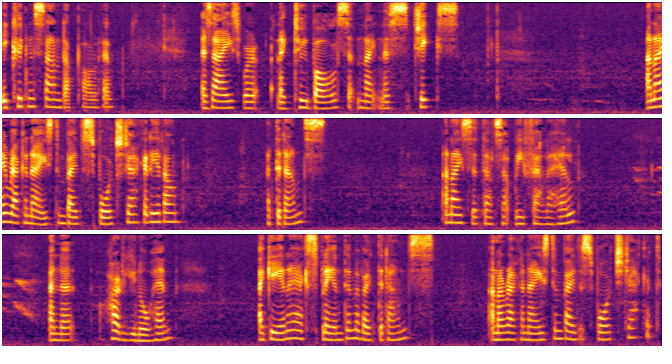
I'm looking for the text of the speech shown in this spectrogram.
He couldn't stand up, Paul Hill. His eyes were like two balls sitting out in his cheeks. And I recognised him by the sports jacket he had on at the dance. And I said, That's that wee fella Hill. And uh, how do you know him? Again, I explained to him about the dance, and I recognised him by the sports jacket.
